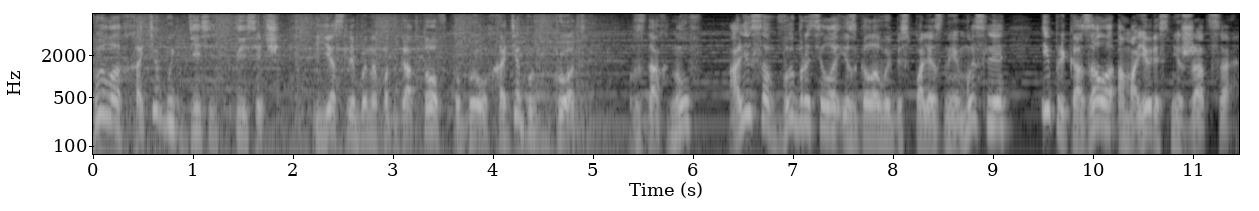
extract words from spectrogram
было хотя бы 10 тысяч, если бы на подготовку был хотя бы год. Вздохнув, Алиса выбросила из головы бесполезные мысли и приказала о майоре снижаться.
